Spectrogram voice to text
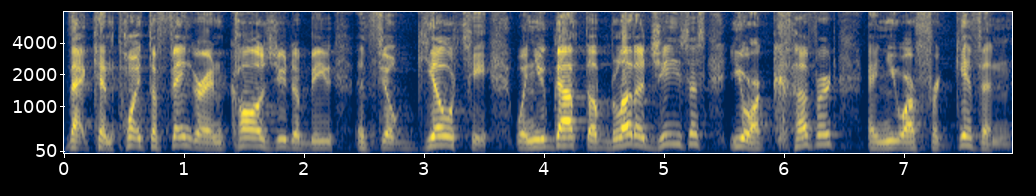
that can point the finger and cause you to be and feel guilty. When you got the blood of Jesus, you are covered and you are forgiven.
